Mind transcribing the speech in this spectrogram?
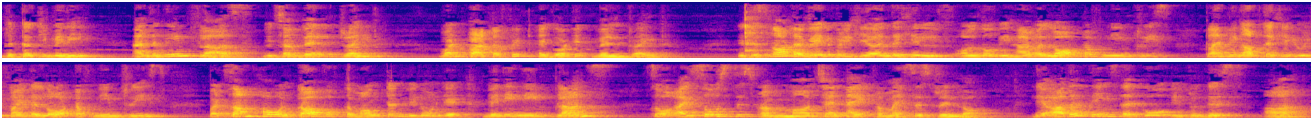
the turkey berry, and the neem flowers which are well dried. One part of it I got it well dried. It is not available here in the hills, although we have a lot of neem trees. Climbing up the hill, you will find a lot of neem trees. But somehow on top of the mountain, we don't get many neem plants. So I sourced this from uh, Chennai from my sister-in-law. The other things that go into this are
